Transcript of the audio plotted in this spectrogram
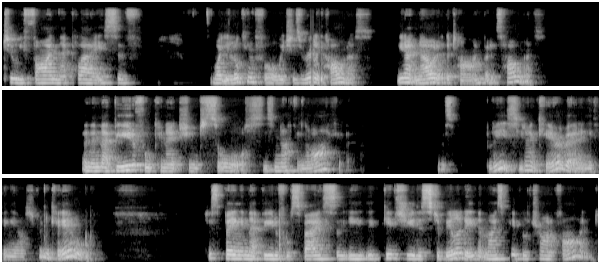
until you find that place of what you're looking for, which is really wholeness. You don't know it at the time, but it's wholeness. And then that beautiful connection to source, there's nothing like it. It's bliss. You don't care about anything else. You couldn't care. Just being in that beautiful space, it gives you the stability that most people are trying to find.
